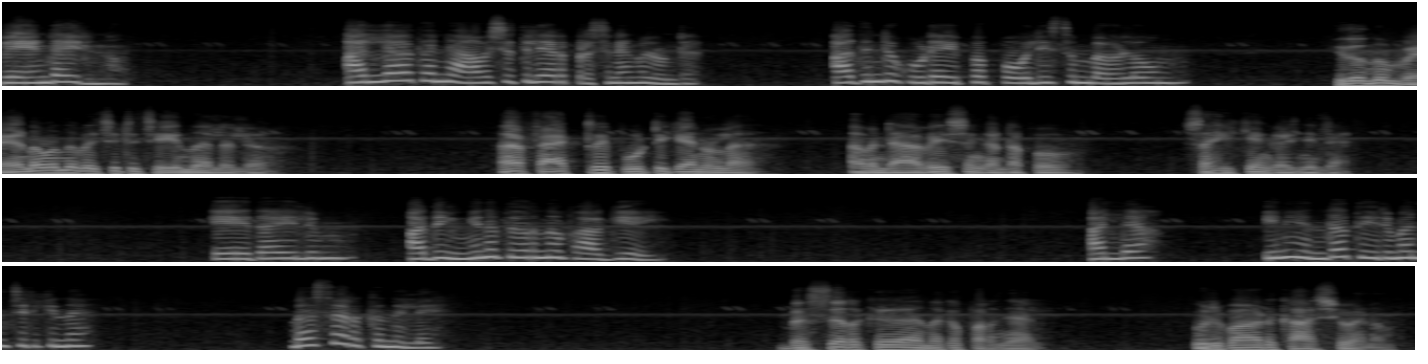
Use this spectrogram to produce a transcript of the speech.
വേണ്ടായിരുന്നു. അല്ലാതെ തന്നെ ആവശ്യത്തിലേറെ പ്രശ്നങ്ങളുണ്ട്. അതിന്റെ കൂടെ ഇപ്പൊ പോലീസും ബഹളവും. ഇതൊന്നും വേണമെന്ന് വെച്ചിട്ട് ചെയ്യുന്നതല്ലല്ലോ. ആ ഫാക്ടറി പൂട്ടിക്കാനുള്ള അവന്റെ ആവേശം കണ്ടപ്പോ സഹിക്കാൻ കഴിഞ്ഞില്ല. ഏതായാലും അതിങ്ങനെ തീർന്ന ഭാഗ്യായി. അല്ല ഇനി എന്താ തീരുമാനിച്ചിരിക്കുന്നേ? ബസ് ഇറക്കുന്നില്ലേ? ബസ് ഇറക്കുക എന്നൊക്കെ പറഞ്ഞാൽ ഒരുപാട് കാശ് വേണം.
